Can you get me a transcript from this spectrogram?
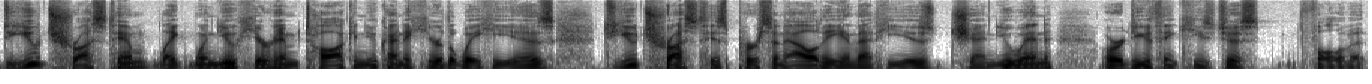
Do you trust him? Like when you hear him talk and you kind of hear the way he is, do you trust his personality and that he is genuine? Or do you think he's just full of it?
